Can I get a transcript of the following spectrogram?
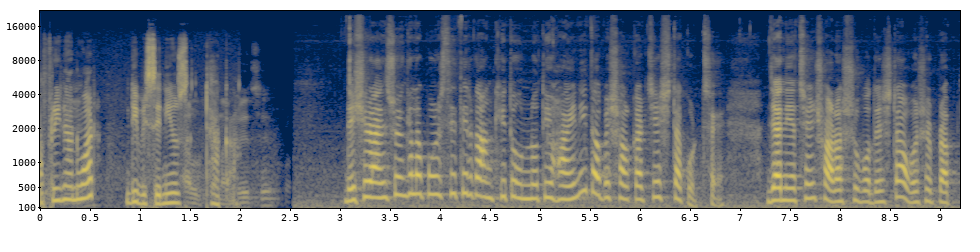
আফরিন আনোয়ার ডিবিসি নিউজ ঢাকা। দেশের আইনশৃঙ্খলা পরিস্থিতির কাঙ্ক্ষিত উন্নতি হয়নি তবে সরকার চেষ্টা করছে। জানিয়েছেন স্বরাষ্ট্র উপদেষ্টা, অবসরপ্রাপ্ত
